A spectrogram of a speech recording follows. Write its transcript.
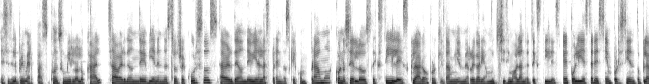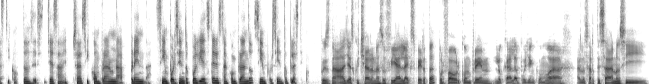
ese es el primer paso, consumir lo local, saber de dónde vienen nuestros recursos, saber de dónde vienen las prendas que compramos, conocer los textiles, claro, porque también me regaría muchísimo hablando de textiles. El poliéster es 100% plástico, entonces ya saben, o sea, si compran una prenda 100% poliéster, están comprando 100% plástico. Pues nada, ya escucharon a Sofía, la experta. Por favor, compren local, apoyen como a, los artesanos y,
